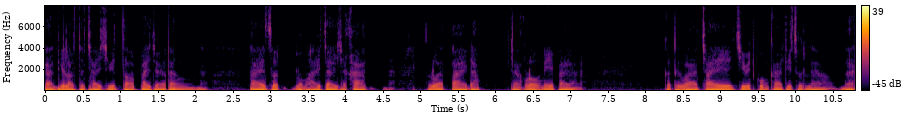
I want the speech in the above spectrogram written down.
การที่เราจะใช้ชีวิตต่อไปจนกระทั่งนะท้ายสุดลมหายใจจะขาดนะหรือว่าตายดับจากโลกนี้ไป ก็ถือว่าใช้ชีวิตคุ้มค่าที่สุดแล้วนะ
